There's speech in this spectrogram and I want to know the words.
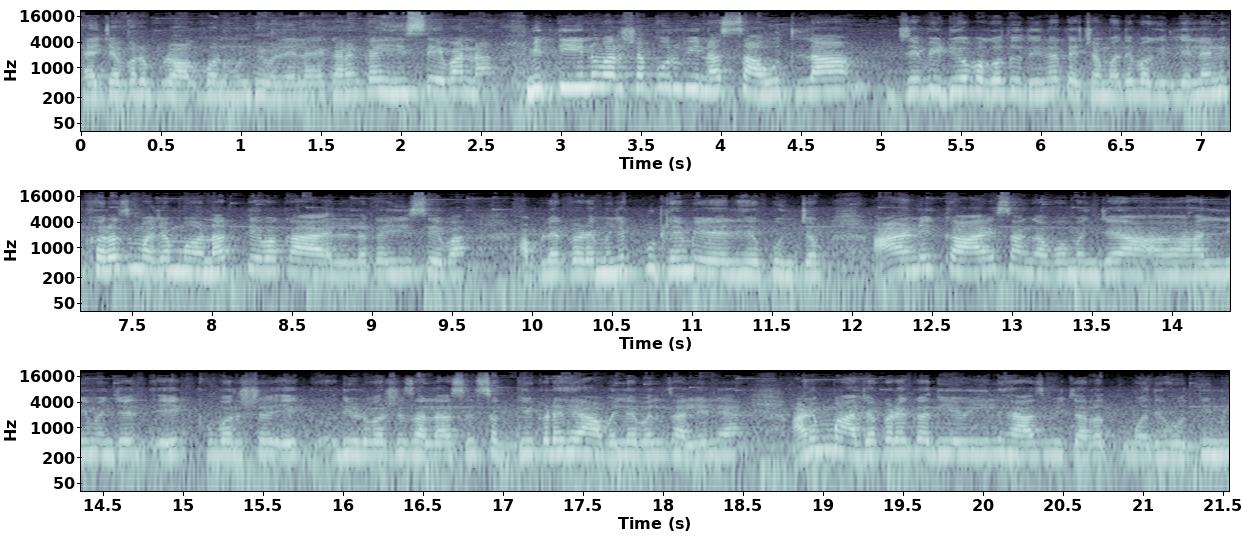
ह्याच्यावर ब्लॉग बनवून ठेवलेला आहे. कारण का ही सेवा ना मी तीन वर्षापूर्वी ना साऊथला जे व्हिडिओ बघत होती ना त्याच्यामध्ये बघितलेले आणि खरंच माझ्या मनात तेव्हा काय आलेलं का ही सेवा आपल्याकडे म्हणजे कुठे मिळेल हे कुंचम? आणि काय सांगावं म्हणजे हल्ली म्हणजे एक वर्ष एक दीड वर्ष झालं असेल सगळीकडे हे अवेलेबल झालेले आहे. आणि माझ्याकडे कधी येईल ह्याच विचारात मध्ये होती मी.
